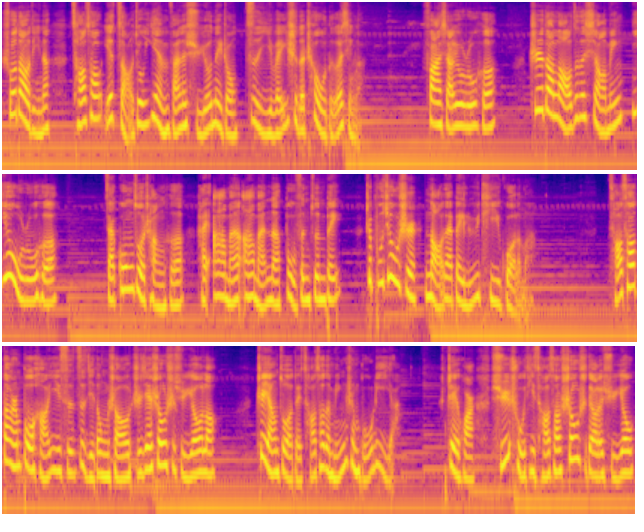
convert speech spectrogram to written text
说到底呢，曹操也早就厌烦了许攸那种自以为是的臭德行了。发小又如何？知道老子的小名又如何？在工作场合还阿蛮阿蛮的，不分尊卑。这不就是脑袋被驴踢过了吗？曹操当然不好意思自己动手直接收拾许攸喽，这样做对曹操的名声不利呀。这会儿许褚替曹操收拾掉了许攸，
